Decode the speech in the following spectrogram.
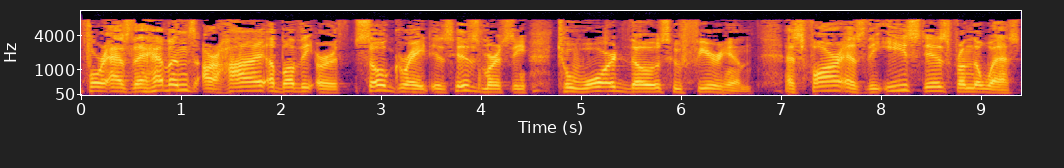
For as the heavens are high above the earth, so great is his mercy toward those who fear him. As far as the east is from the west,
